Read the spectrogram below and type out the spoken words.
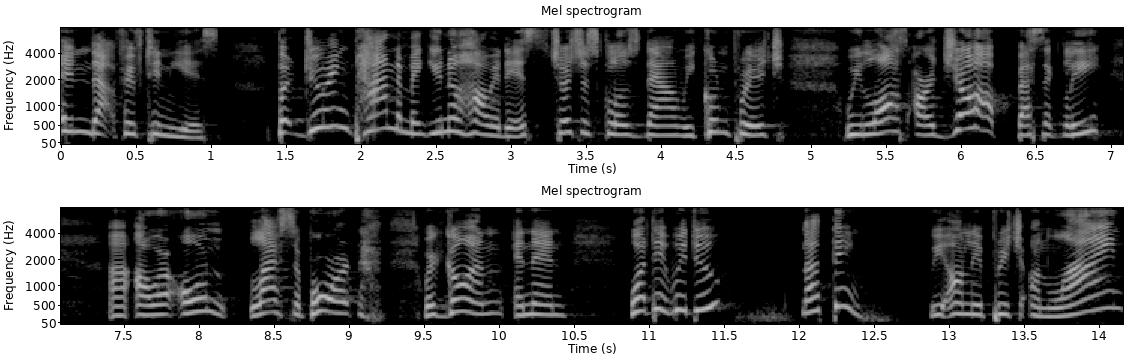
in that 15 years. But during pandemic you know how it is. Churches closed down. We couldn't preach. We lost our job basically. Uh, our own life support we're gone. And then what did we do? Nothing. We only preach online.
